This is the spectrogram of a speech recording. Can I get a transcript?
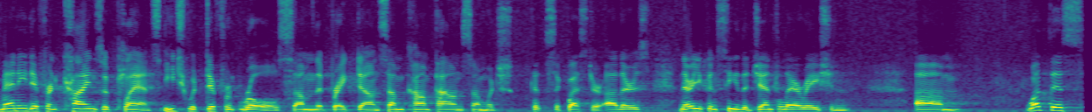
Many different kinds of plants, each with different roles, some that break down some compounds, some which sequester others. And there you can see the gentle aeration. Um, what, this,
